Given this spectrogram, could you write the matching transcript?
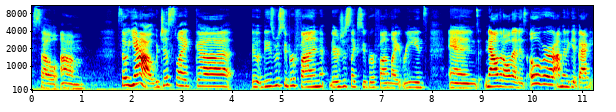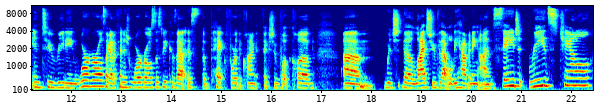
So um, so yeah, just like uh, it, these were super fun. They're just like super fun light reads. And now that all that is over, I'm going to get back into reading War Girls. I got to finish War Girls this week because that is the pick for the Climate Fiction Book Club, um, which the live stream for that will be happening on Sage Reads channel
